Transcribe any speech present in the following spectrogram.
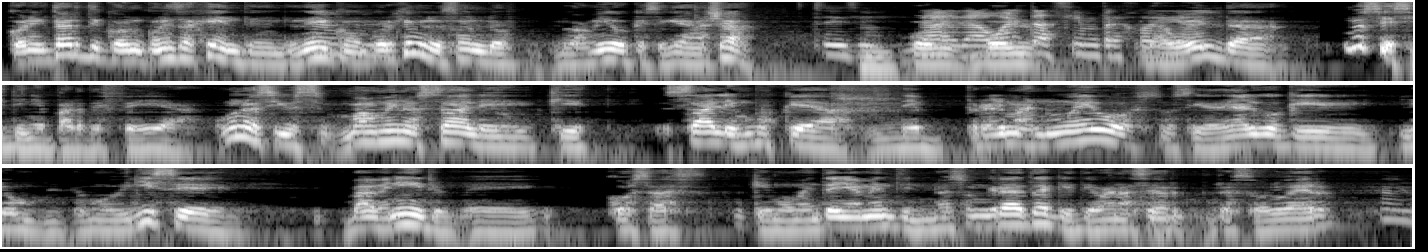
Conectarte con, con esa gente, ¿entendés? Como Ujú. por ejemplo son los, los amigos que se quedan allá. Sí, sí. Mm. La, la Vol- vuelta siempre es La jodida. vuelta, no sé si tiene parte fea. Uno si más o menos sale, que sale en búsqueda de problemas nuevos, o sea, de algo que lo, lo movilice, va a venir eh, cosas que momentáneamente no son gratas, que te van a hacer resolver. Mm.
